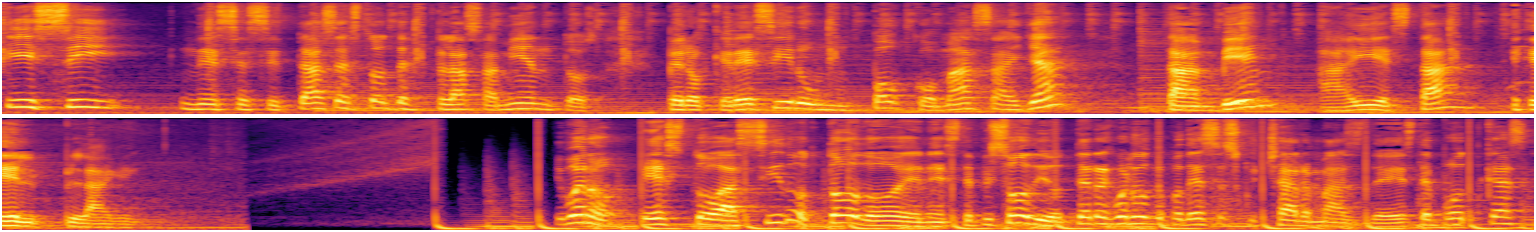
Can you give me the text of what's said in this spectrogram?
Y si necesitas estos desplazamientos, pero querés ir un poco más allá, también ahí está el plugin. Y bueno, esto ha sido todo en este episodio. Te recuerdo que puedes escuchar más de este podcast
